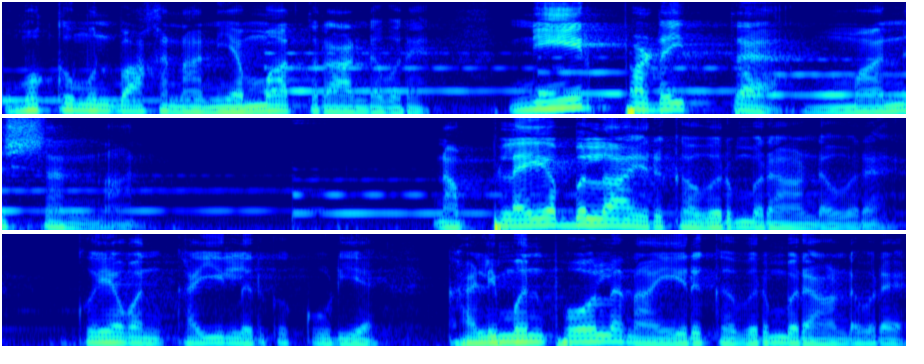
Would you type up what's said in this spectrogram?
உமக்கு முன்பாக நான் ஏமாத்துற ஆண்டவரேன் நீர் படைத்த மனுஷன் நான். நான் பிளேயபிளாக இருக்க விரும்புகிறேன் ஆண்டவரே. குயவன் கையில் இருக்கக்கூடிய களிமண் போல நான் இருக்க விரும்புகிற ஆண்டவரே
